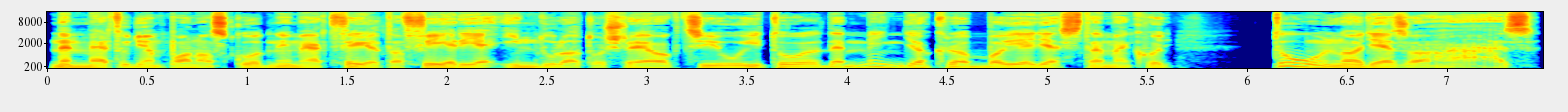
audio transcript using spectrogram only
Nem mert ugyan panaszkodni, mert félt a férje indulatos reakcióitól, de mind gyakrabban jegyezte meg, hogy túl nagy ez a ház.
